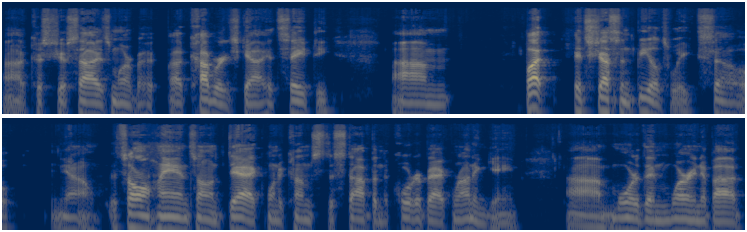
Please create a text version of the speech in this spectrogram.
because uh, Josiah is more of a, a, coverage guy at safety. Um, but it's Justin Fields week. So, you know, it's all hands on deck when it comes to stopping the quarterback running game um, more than worrying about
